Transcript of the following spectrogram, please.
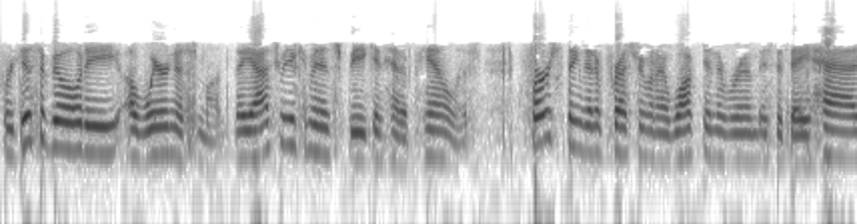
for Disability Awareness Month, they asked me to come in and speak and had a panelist. First thing that impressed me when I walked in the room is that they had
